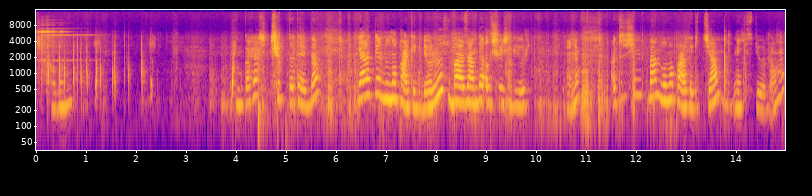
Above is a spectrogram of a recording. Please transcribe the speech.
Çıkalım. Şimdi arkadaşlar çıktık evden. Genellikle Luna Park'a gidiyoruz. Bazen de alışverişe gidiyoruz. Yani. Arkadaşlar şimdi ben Luna Park'a gideceğim. Gitmek istiyorum.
